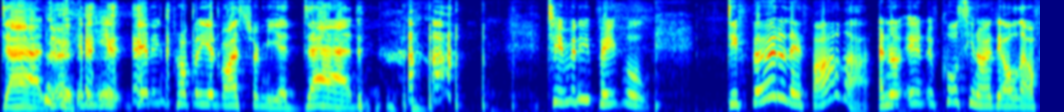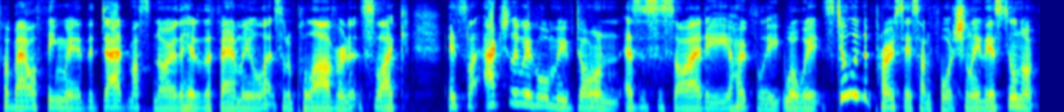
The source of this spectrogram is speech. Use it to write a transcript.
dad. getting, your- getting property advice from your dad. Too many people defer to their father. And, uh, and of course, you know, the old alpha male thing where the dad must know the head of the family, all that sort of palaver. And it's like, it's like, actually, we've all moved on as a society, hopefully. Well, we're still in the process, unfortunately. There's still not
